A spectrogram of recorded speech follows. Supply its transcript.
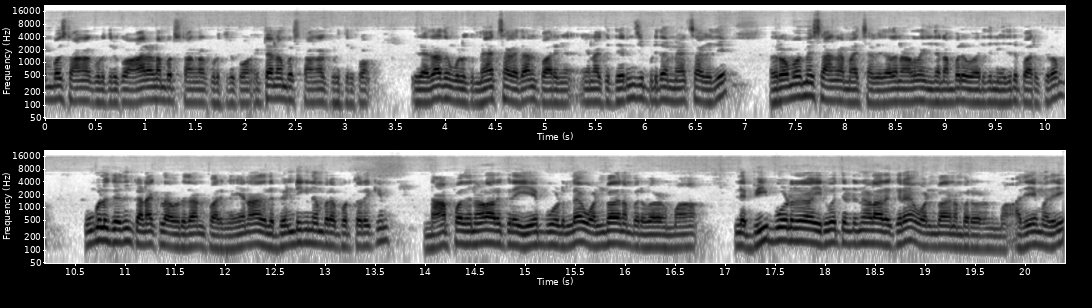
ரொம்ப ஸ்ட்ராங்காக கொடுத்துருக்கோம். ஆறாம் நம்பர் ஸ்ட்ராங்காக கொடுத்துருக்கோம். எட்டாம் நம்பர் ஸ்ட்ராங்காக கொடுத்துருக்கோம். இதில் ஏதாவது உங்களுக்கு மேட்ச் ஆகுதான்னு பாருங்கள் எனக்கு தெரிஞ்சு இப்படி தான் மேட்ச் ஆகுது ரொம்பவுமே ஸ்ட்ராங்காக மேட்ச் ஆகுது. அதனால தான் இந்த நம்பர் வருதுன்னு எதிர்பார்க்குறோம். உங்களுக்கு எதுவும் கணக்கில் வருதான்னு பாருங்கள் ஏன்னா அதில் பெண்டிங் நம்பரை பொறுத்த வரைக்கும் நாற்பது நாளாக இருக்கிற ஏ போர்டில் ஒன்பது நம்பர் வரணுமா? இல்லை பி போர்டில் இருபத்தெட்டு நாளாக இருக்கிற ஒன்பது நம்பர் வரணுமா? அதே மாதிரி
